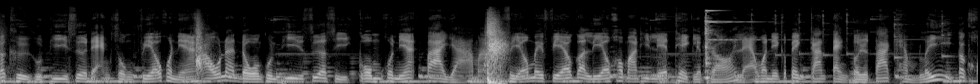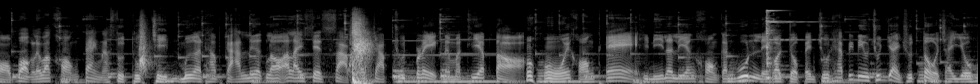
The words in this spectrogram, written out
ก็คือคุณพี่เสื้อแดงทรงเฟี้ยวคนเนี้ยเขาน่ะโดนคุณพี่เสื้อสีกรมคนเนี้ยป้ายามาเฟี้ยวไม่เฟี้ยวก็เลี้ยวเข้ามาที่เลสเทคเรียบร้อย แล้ววันนี้ก็เป็นการแต่งโตโยต้าแคมรี่ต้องขอบอกเลยว่าของแต่งนะสุดทุกชิ้น เมื่อทำการเลือกล้ออะไรเสร็จสับก็จับชุดเบรกเนี่ยมาเทียบต่อโอ้โหของแท้ทีนี้ละเลียงของกันวุ่นเลยก็จบเป็นชุดแฮปปี้มิวชุดใหญ่ชุดโตชัยโยโห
